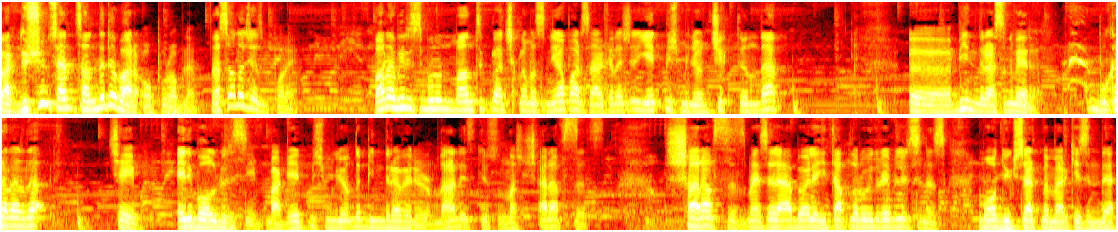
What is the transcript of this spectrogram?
Bak düşün sen sende de var o problem. Nasıl alacağız bu parayı? Bana birisi bunun mantıklı açıklamasını yaparsa arkadaşlar 70 milyon çıktığında e, bin lirasını veririm. bu kadar da şeyim eli bol birisiyim. Bak 70 milyonda bin lira veriyorum. Daha ne istiyorsun lan şarafsız. Şarafsız. Mesela böyle hitaplar uydurabilirsiniz. Mod yükseltme merkezinde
